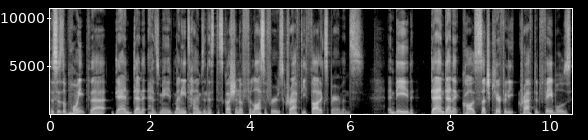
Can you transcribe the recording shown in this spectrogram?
This is a point that Dan Dennett has made many times in his discussion of philosophers' crafty thought experiments. Indeed, Dan Dennett calls such carefully crafted fables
